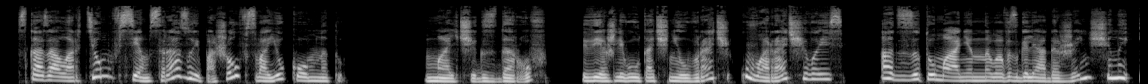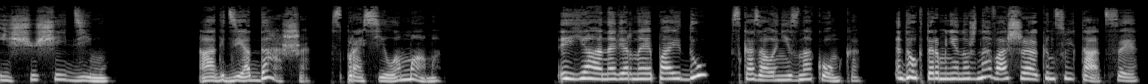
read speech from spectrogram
— сказал Артем всем сразу и пошел в свою комнату. «Мальчик здоров», — вежливо уточнил врач, уворачиваясь от затуманенного взгляда женщины, ищущей Диму. «А где Даша?» — спросила мама. «Я, наверное, пойду», — сказала незнакомка. «Доктор, мне нужна ваша консультация».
